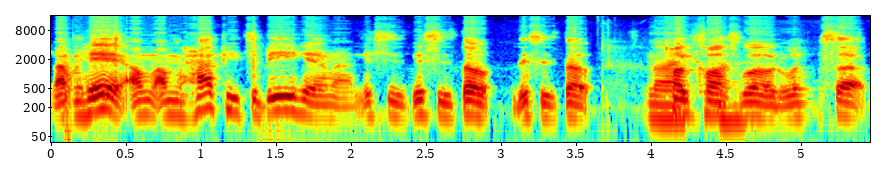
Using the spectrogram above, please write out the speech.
I'm here. I'm I'm happy to be here, man. This is this is dope. This is dope. Nice, Podcast nice. world, what's up?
